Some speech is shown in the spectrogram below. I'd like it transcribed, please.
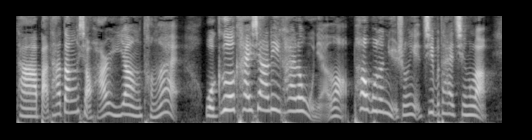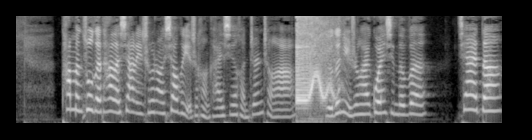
他，把他当小孩一样疼爱。我哥开夏利开了五年了，泡过的女生也记不太清了。他们坐在他的夏利车上，笑的也是很开心，很真诚啊。有的女生还关心的问：“亲爱的，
